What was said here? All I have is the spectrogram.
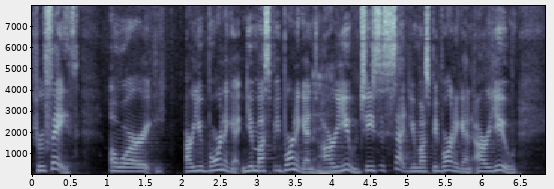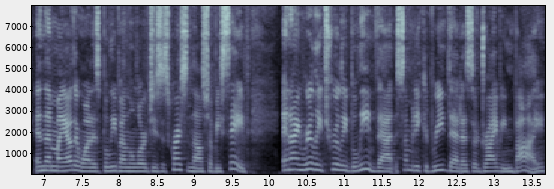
through faith," or "Are you born again? You must be born again. Mm-hmm. Are you?" Jesus said, "You must be born again. Are you?" And then my other one is "Believe on the Lord Jesus Christ, and thou shalt be saved." And I really truly believe that somebody could read that as they're driving by.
